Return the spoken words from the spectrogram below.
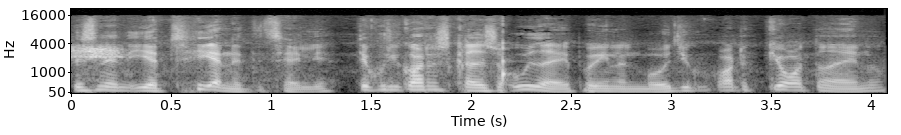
det er sådan en irriterende detalje. Det kunne de godt have skrevet sig ud af på en eller anden måde. De kunne godt have gjort noget andet.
